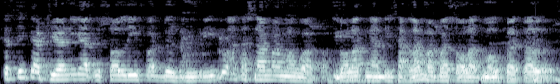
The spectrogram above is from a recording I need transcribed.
ketika dia niat usolli fardhu zuhri itu atas nama mau apa? Sholat nganti salam apa sholat mau batal?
